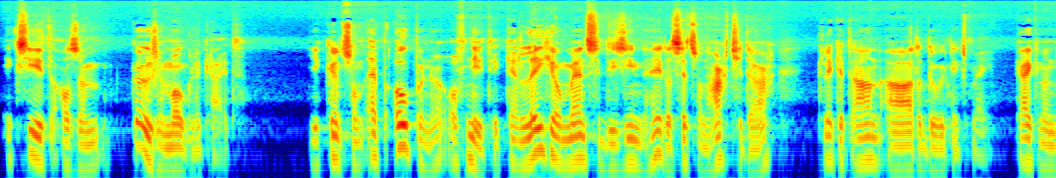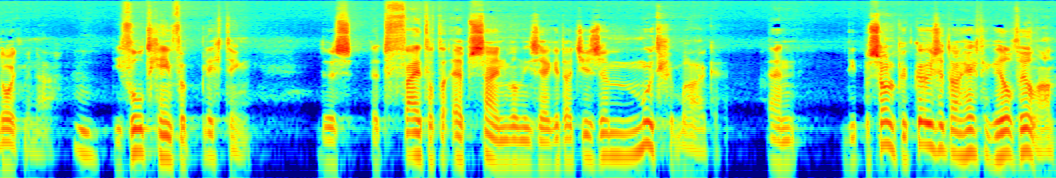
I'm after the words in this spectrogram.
Ik zie het als een keuzemogelijkheid. Je kunt zo'n app openen of niet. Ik ken legio mensen die zien, hé, hey, er zit zo'n hartje daar. Klik het aan, ah, daar doe ik niks mee. Kijk er nooit meer naar. Die voelt geen verplichting. Dus het feit dat er apps zijn, wil niet zeggen dat je ze moet gebruiken. En die persoonlijke keuze, daar hecht ik heel veel aan.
